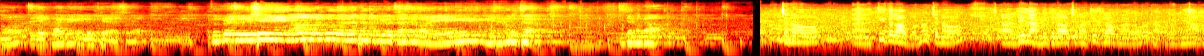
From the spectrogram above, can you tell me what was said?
နော်တကယ် private လေးလုပ်ခဲ့တာဆိုတော့ congratulations အားလုံးလက်ကုပ်တဲ့ထပ်မံပြီးတော့ကြားကြပါရစေဒီနေ့တော့ဒီတမကကျွန်တော်အဲတိတလောက်ပေါ့နော်ကျွန်တော်အဲလေးလာမိတလောက်ကျွန်တော်တိတလောက်ကတော့ဒါဗရမများက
